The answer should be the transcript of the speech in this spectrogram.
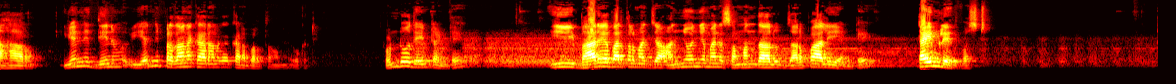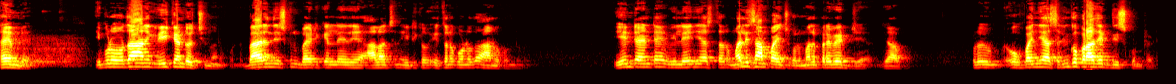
ఆహారం. ఇవన్నీ దీని ఇవన్నీ ప్రధాన కారణాలుగా కనపడతా ఉన్నాయి. ఒకటి. రెండోది ఏంటంటే ఈ భార్యాభర్తల మధ్య అన్యోన్యమైన సంబంధాలు జరపాలి అంటే టైం లేదు ఫస్ట్. టైం లేదు. ఇప్పుడు ఉదాహరణకి వీకెండ్ వచ్చింది అనుకోండి భార్యను తీసుకుని బయటకు వెళ్ళేది ఆలోచన ఇటు ఇతనికి ఉండదు ఆమెకు ఉండదు ఏంటంటే వీళ్ళు ఏం చేస్తారు? మళ్ళీ సంపాదించుకోవాలి మళ్ళీ ప్రైవేట్ జాబ్. ఇప్పుడు ఒక పని చేస్తాడు ఇంకో ప్రాజెక్ట్ తీసుకుంటాడు.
